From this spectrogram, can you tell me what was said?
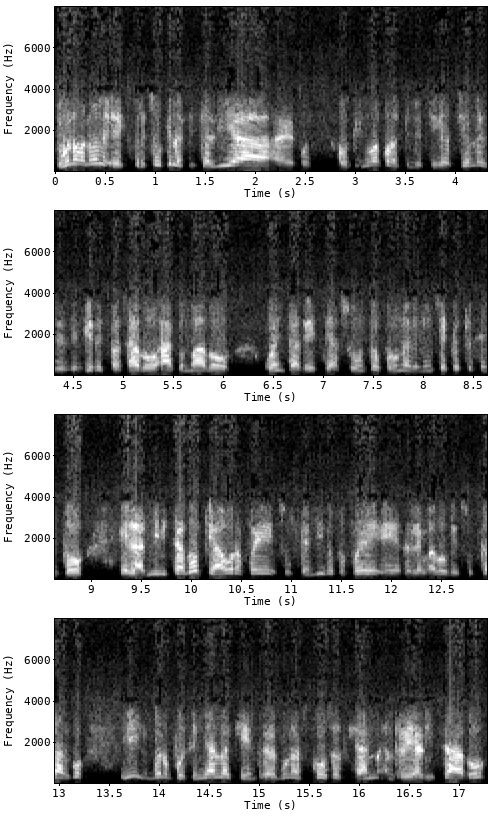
Bueno, Manuel expresó que la Fiscalía eh, pues continúa con las investigaciones. Desde el viernes pasado ha tomado cuenta de este asunto por una denuncia que presentó el administrador, que ahora fue suspendido, que fue eh, relevado de su cargo. Y bueno, pues señala que entre algunas cosas que han realizado,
